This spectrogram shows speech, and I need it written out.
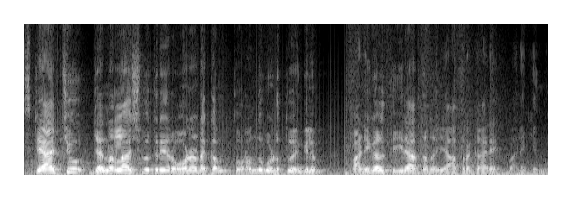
സ്റ്റാച്യു ജനറൽ ആശുപത്രി റോഡടക്കം തുറന്നുകൊടുത്തുവെങ്കിലും പണികൾ തീരാത്തത് യാത്രക്കാരെ വലയ്ക്കുന്നു.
